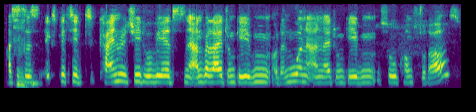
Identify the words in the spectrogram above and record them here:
Also es ist mhm. explizit kein Retreat, wo wir jetzt eine Anleitung geben oder nur eine Anleitung geben, so kommst du raus,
